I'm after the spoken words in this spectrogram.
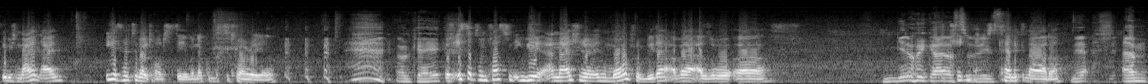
gebe ich Nein ein. Ich erzähle mal trotzdem und dann kommt das Tutorial. okay. Das ist dann schon fast schon irgendwie anarchischer Humor schon wieder, aber also, äh, Mir doch egal, was du willst. keine Gnade. Ja, ähm,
